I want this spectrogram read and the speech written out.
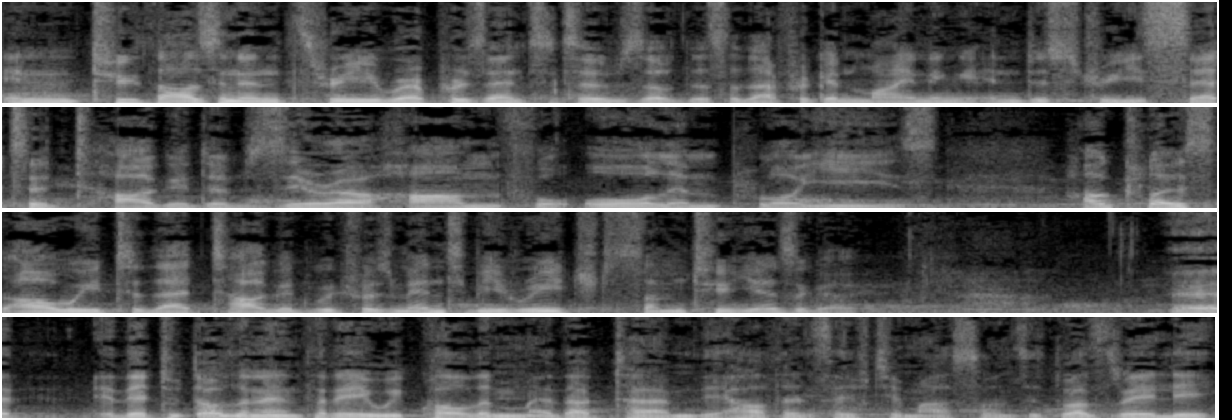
In 2003, representatives of the South African mining industry set a target of zero harm for all employees. How close are we to that target, which was meant to be reached some two years ago? Uh, the 2003, we called them at that time the health and safety milestones. It was really,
